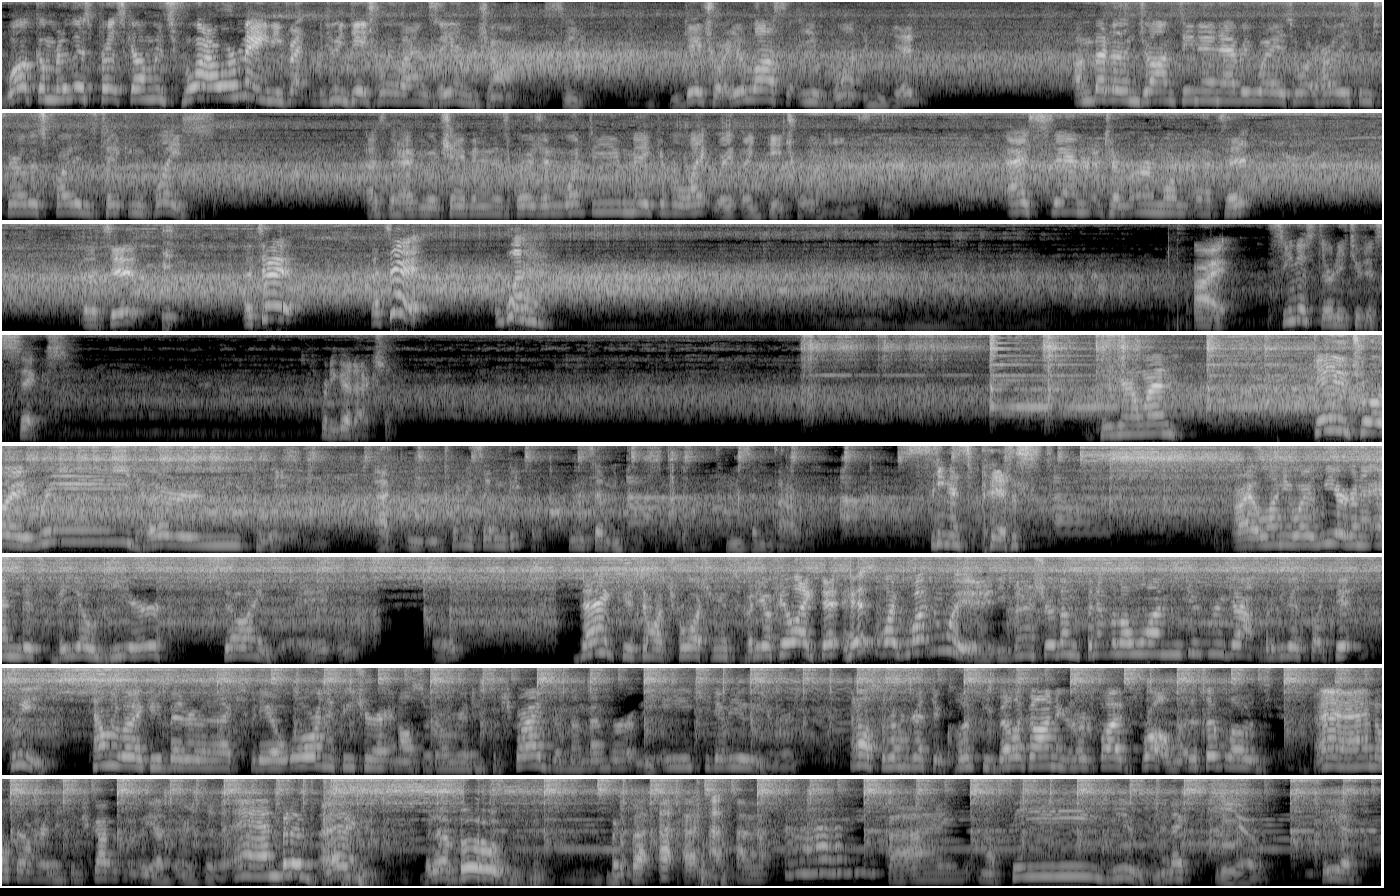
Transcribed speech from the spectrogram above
Welcome to this press conference for our main event between Detroit Lions and John Cena. Detroit, you lost, you won, he did. I'm better than John Cena in every way, so it hardly seems fair this fight is taking place. As the heavyweight champion in this equation, what do you make of a lightweight like Detroit? I stand to earn more, that's it. That's it. That's it. That's it. What? Alright, Cena's 32 to 6. Pretty good, actually. Who's gonna win? Detroit returns to win. At mm, 27 people. 27 people. 27,000. Cena's pissed. Alright, well anyway, we are gonna end this video here. So anyway, oh. Thank you so much for watching this video. If you liked it, hit the like button with even a sure them pin it a 1, 2, 3 count. But if you disliked it, please tell me what I could do better in the next video or in the future. And also don't forget to subscribe become a member of the AHCW universe. And also don't forget to click the bell icon to get notified from latest uploads. And also don't forget to subscribe. Oh yeah, there it says And bada bang, bada boom, ba ah ah ah. Bye. And I'll see you in the next video. See ya.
